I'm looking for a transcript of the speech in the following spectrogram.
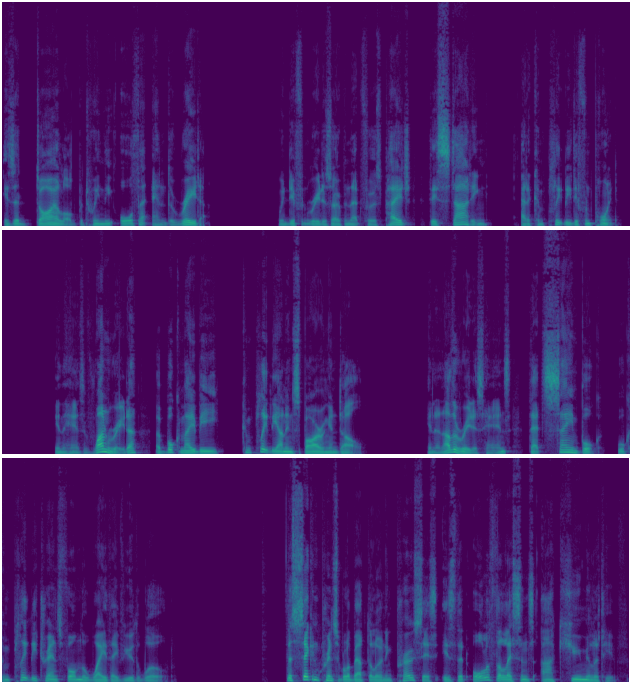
is a dialogue between the author and the reader. When different readers open that first page, they're starting at a completely different point. In the hands of one reader, a book may be completely uninspiring and dull. In another reader's hands, that same book will completely transform the way they view the world. The second principle about the learning process is that all of the lessons are cumulative.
